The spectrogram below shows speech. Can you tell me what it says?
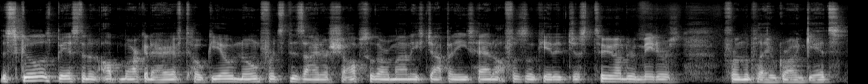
The school is based in an upmarket area of Tokyo, known for its designer shops, with Armani's Japanese head office located just 200 metres from the playground gates.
